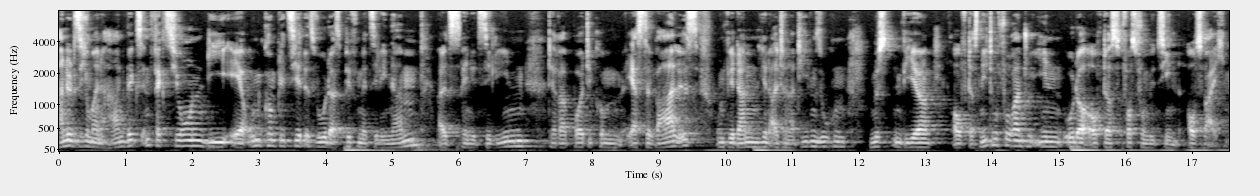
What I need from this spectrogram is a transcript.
handelt es sich um eine Harnwegsinfektion, die eher unkompliziert ist, wo das Pivmetzelinam als Penicillin-Therapeutikum erste Wahl ist und wir dann hier Alternativen suchen, müssten wir auf das Nitrofurantoin oder auf das Phosphomycin ausweichen,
